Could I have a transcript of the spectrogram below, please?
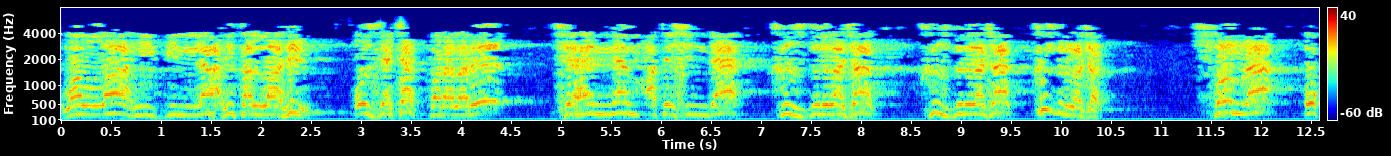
vallahi billahi tallahi o zekat paraları cehennem ateşinde kızdırılacak, kızdırılacak, kızdırılacak. Sonra o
